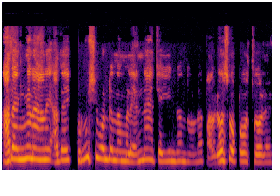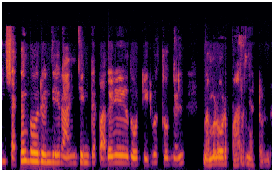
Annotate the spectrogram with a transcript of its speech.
അതെങ്ങനാണ്? അത് ക്രൂശ് കൊണ്ട് നമ്മൾ എന്നാ ചെയ്യുന്നെന്നുള്ള പൗലോസോപ്പോസ്തോലൻ സെക്കൻഡ് കോരിന്ത്യർ അഞ്ചിന്റെ പതിനേഴ് തൊട്ട് ഇരുപത്തി ഒന്നിൽ നമ്മളോട് പറഞ്ഞിട്ടുണ്ട്.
